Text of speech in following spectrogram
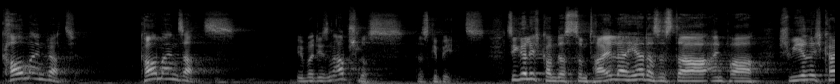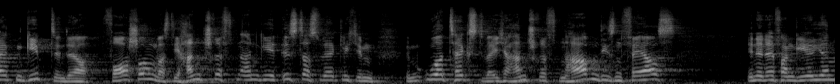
kaum ein Wort, kaum ein Satz über diesen Abschluss des Gebets. Sicherlich kommt das zum Teil daher, dass es da ein paar Schwierigkeiten gibt in der Forschung, was die Handschriften angeht. Ist das wirklich im, im Urtext? Welche Handschriften haben diesen Vers in den Evangelien?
